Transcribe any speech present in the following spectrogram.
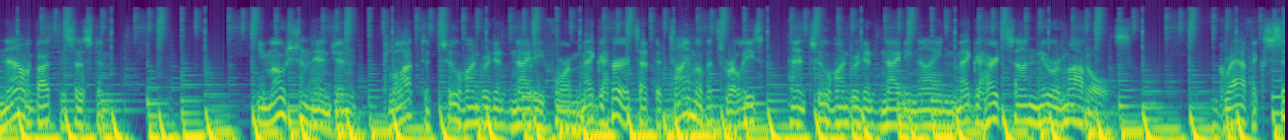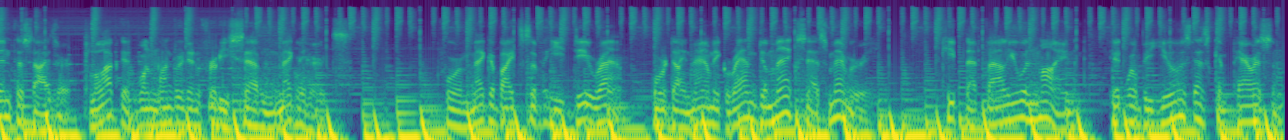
Now about the system. Emotion Engine, clocked at 294 MHz at the time of its release, and 299 MHz on newer models. Graphics Synthesizer, clocked at 137 MHz. 4 megabytes of EDRAM, or Dynamic Random Access Memory. Keep that value in mind, it will be used as comparison.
